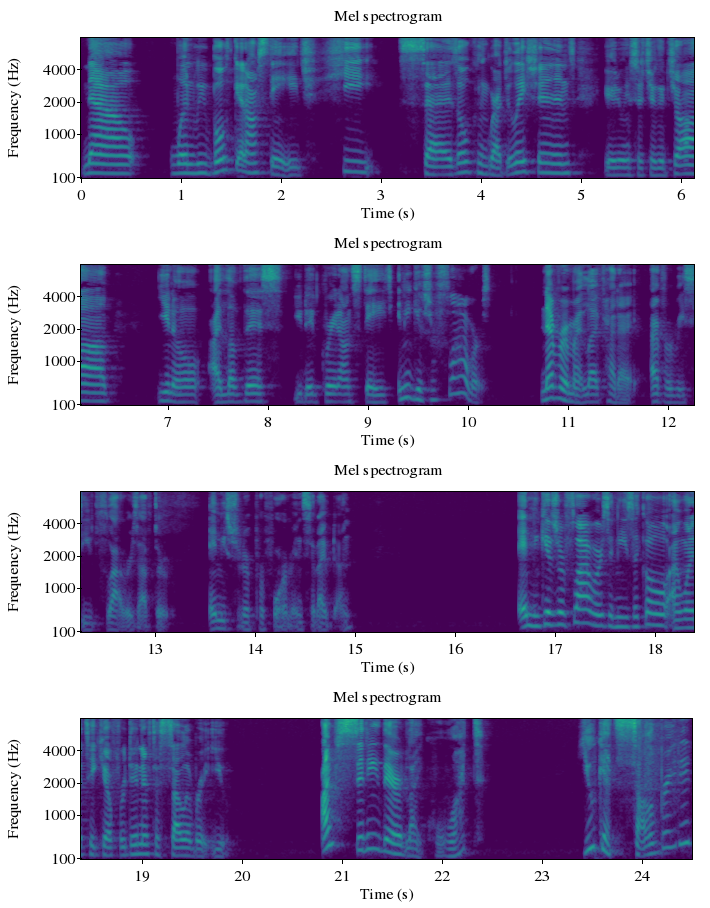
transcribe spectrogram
Now, when we both get off stage, he says, Oh, congratulations. You're doing such a good job. You know, I love this. You did great on stage. And he gives her flowers. Never in my life had I ever received flowers after any sort of performance that I've done. And he gives her flowers and he's like, Oh, I want to take you out for dinner to celebrate you. I'm sitting there like, What? you get celebrated?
